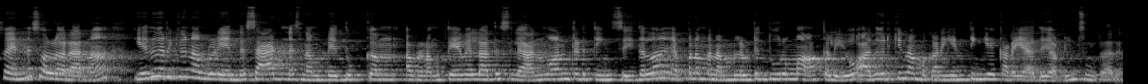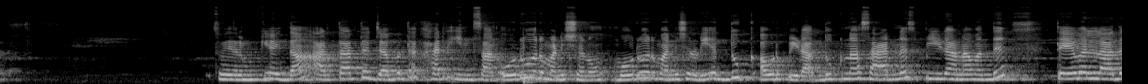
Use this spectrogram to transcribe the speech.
ஸோ என்ன சொல்ல வர்றாருன்னா எது வரைக்கும் நம்மளுடைய இந்த சேட்னஸ் நம்மளுடைய துக்கம் அப்புறம் நமக்கு தேவையில்லாத சில அன்வான்ட் திங்ஸ் இதெல்லாம் எப்போ நம்ம நம்மளை விட்டு தூரமாக ஆக்கலையோ அது வரைக்கும் நமக்கான எண்டிங்கே கிடையாது அப்படின்னு சொல்கிறாரு ஸோ இதில் முக்கியம் இதுதான். அர்த்தார்த்த ஜப் தக் ஹர் இன்சான். ஒரு ஒரு மனுஷனும் ஒரு ஒரு மனுஷனுடைய துக் அவர் பீடா. துக்னா சேட்னஸ் பீடானா வந்து தேவையில்லாத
